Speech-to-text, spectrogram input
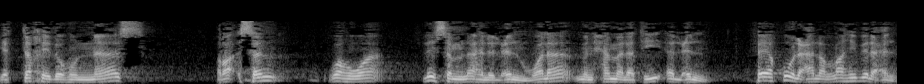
يتخذه الناس راسا وهو ليس من أهل العلم ولا من حملة العلم. فيقول على الله بلا علم.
